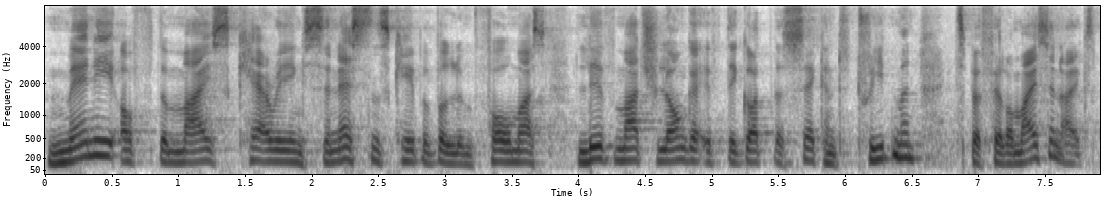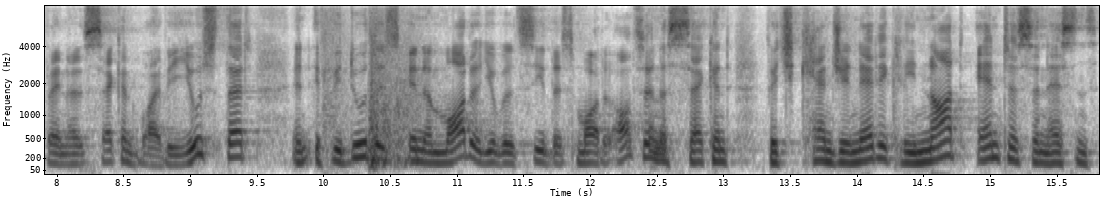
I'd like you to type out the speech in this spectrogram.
Many of the mice carrying senescence capable lymphomas live much longer if they got the second treatment. It's bifidobacterium. I explain in a second why we use that. And if we do this in a model, you will see this model also in a second, which can genetically not enter senescence.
